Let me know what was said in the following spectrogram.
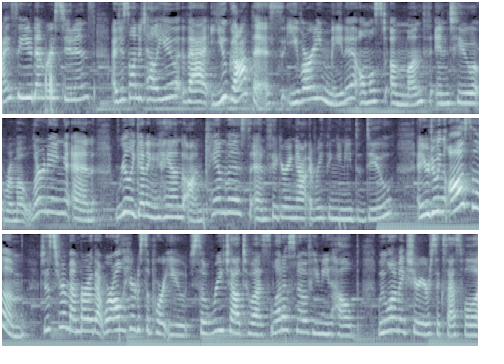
Hi CU Denver students. I just want to tell you that you got this. You've already made it almost a month into remote learning and really getting a hand on Canvas and figuring out everything you need to do. And you're doing awesome! Just remember that we're all here to support you, so reach out to us. Let us know if you need help. We want to make sure you're successful,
